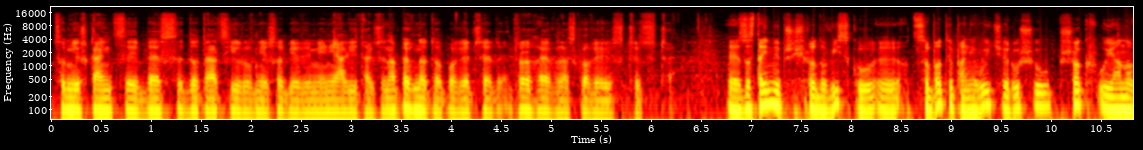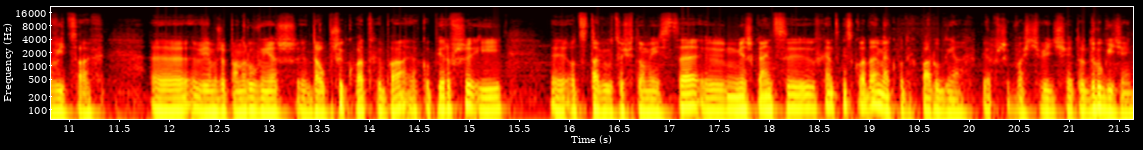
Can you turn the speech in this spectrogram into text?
co mieszkańcy bez dotacji również sobie wymieniali, także na pewno to powietrze trochę w Laskowie jest czystsze. Zostajemy przy środowisku. Od soboty, panie wójcie, ruszył przok w Ujanowicach. Wiem, że pan również dał przykład chyba jako pierwszy i odstawił coś w to miejsce. E, mieszkańcy chętnie składają, jak po tych paru dniach pierwszych. Właściwie dzisiaj to drugi dzień,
